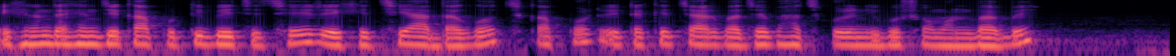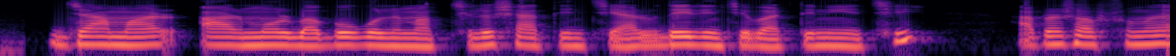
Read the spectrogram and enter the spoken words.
এখানে দেখেন যে কাপড়টি বেঁচেছে, রেখেছি আদা গজ কাপড়। এটাকে চার বাজে ভাজ করে নিব সমানভাবে। জামার আরমোল বা বগলের মাপ ছিল সাত ইঞ্চি, আরও দেড় ইঞ্চি বাড়তি নিয়েছি। আপনারা সবসময়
